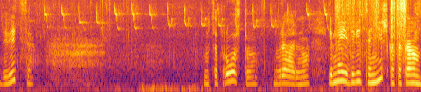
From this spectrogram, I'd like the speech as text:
Дивіться. Ну це просто, ну реально. І в неї, дивіться, ніжка така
